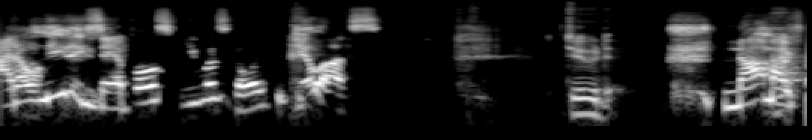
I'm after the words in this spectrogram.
I don't need examples. He was going to kill us. Dude, Not my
